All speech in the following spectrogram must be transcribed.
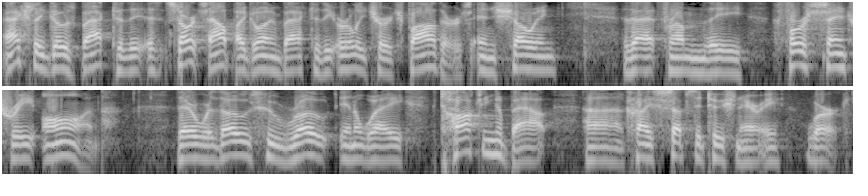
actually goes back to the, it starts out by going back to the early church fathers and showing that from the first century on, there were those who wrote in a way talking about uh, Christ's substitutionary work.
